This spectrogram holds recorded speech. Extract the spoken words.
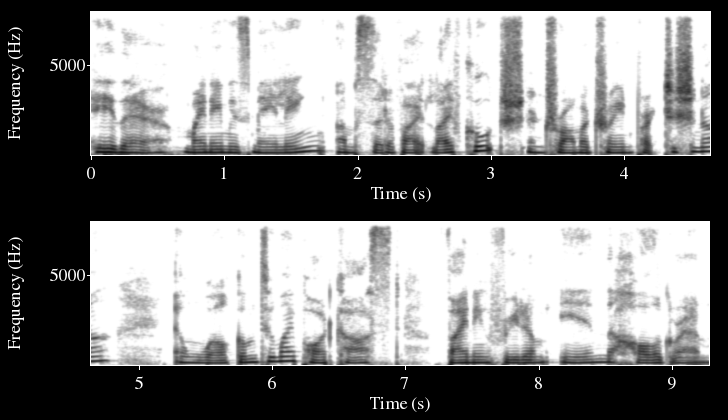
Hey there, my name is Meiling. I'm a certified life coach and trauma trained practitioner, and welcome to my podcast, Finding Freedom in the Hologram.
